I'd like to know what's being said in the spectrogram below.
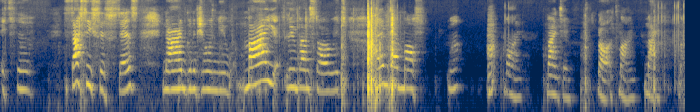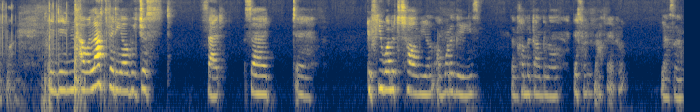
it's the Sassy Sisters. Now I'm going to be showing you my loom band storage. I am getting more. What? Mine. Mine too. No, it's mine. Mine. No, it's mine. And in our last video, we just Said, said. Uh, if you want a tutorial on one of these, then comment down below. this one's my favourite. Yes, um,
